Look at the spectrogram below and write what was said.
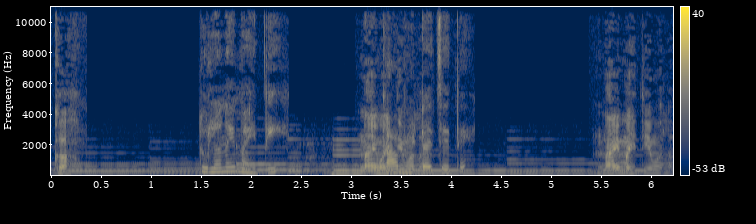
का? तुला नाही माहिती? नाही का माहिती मला ते? नाही माहिती आहे मला.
